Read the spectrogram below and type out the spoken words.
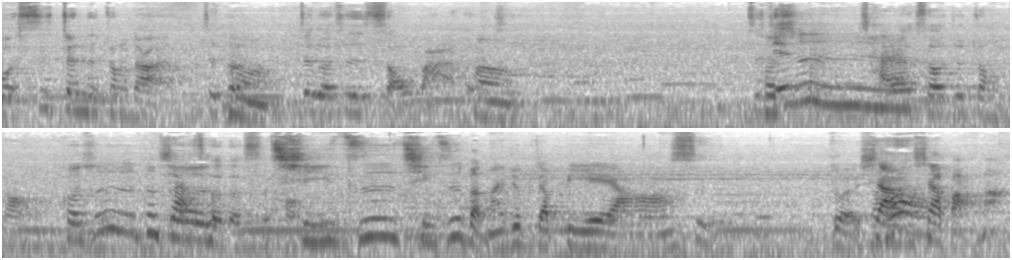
我是真的撞到了这个、嗯。这个是手把的痕迹，直可接是踩的时候就撞到了。可是那下车的时候。骑姿骑姿本来就比较憋啊，是，对，下下巴嘛，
